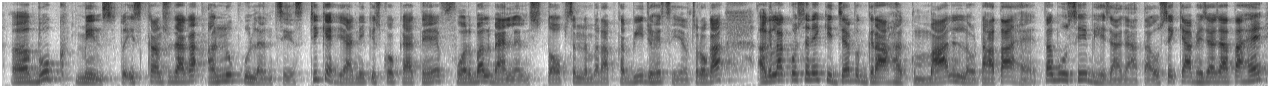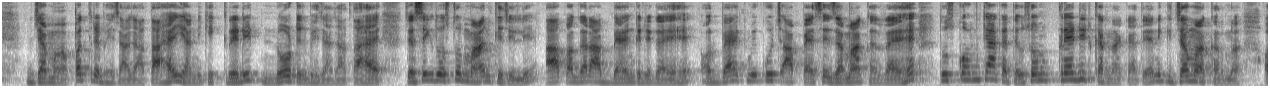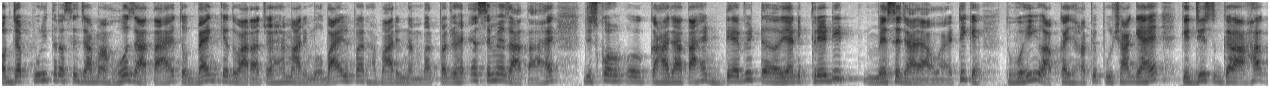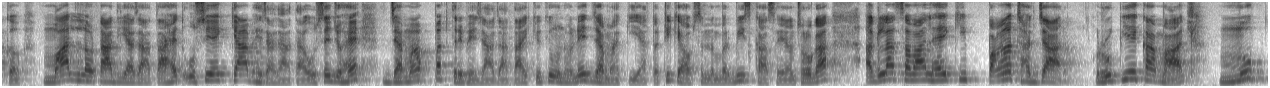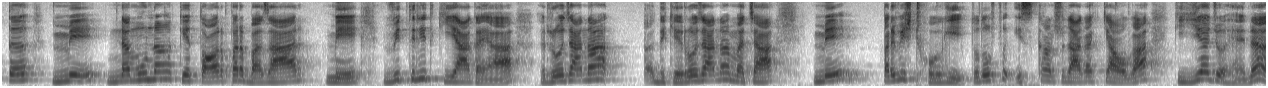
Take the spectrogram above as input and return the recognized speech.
book means तो इसका आंसर जाएगा अनुकूलन शेष ठीक है? यानी कि इसको कहते हैं फॉर्बल बैलेंस तो ऑप्शन नंबर आपका बी जो है सही आंसर होगा। अगला क्वेश्चन है कि जब ग्राहक माल लौटाता है, तब उसे भेजा जाता है। उसे क्या भेजा जाता है? जमा पत्र भेजा जाता है, यानी कि क्रेडिट नोट भेजा जाता है। जैसे कि दोस्तों, मान के चलिए, आप अगर आप बैंक गए हैं और बैंक में कुछ आप पैसे जमा कर रहे हैं तो उसको हम क्या कहते हैं? उसको हम क्रेडिट करना कहते हैं, यानी कि जमा करना। और जब पूरी तरह से जमा हो जाता है तो बैंक के द्वारा जो है हमारे मोबाइल पर, हमारे नंबर पर जो है एसएमएस आता है, जिसको कहा जाता है डेबिट यानी क्रेडिट मैसेज आया हुआ है, ठीक है? तो वही आपका यहाँ पे पूछा गया है कि जिस ग्राहक माल लौटा दिया जाता है तो उसे क्या भेजा जाता है? उसे जो है जमा पत्र भेजा जाता है, क्योंकि उन्होंने जमा किया। तो ठीक है, ऑप्शन नंबर बीस का सही आंसर होगा। अगला सवाल है कि पाँच हज़ार रुपये का माल मुफ़्त में नमूना के तौर पर बाज़ार में वितरित किया गया। रोज़ाना, देखिए, रोज़ाना मचा में प्रविष्ट होगी। तो दोस्तों इसका आंसर जाएगा क्या होगा कि यह जो है ना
